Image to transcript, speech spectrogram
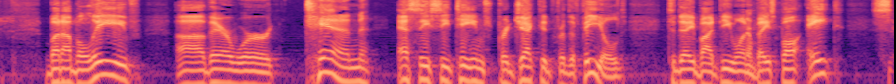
But I believe uh, there were 10 SEC teams projected for the field today by D1 Baseball. Eight,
